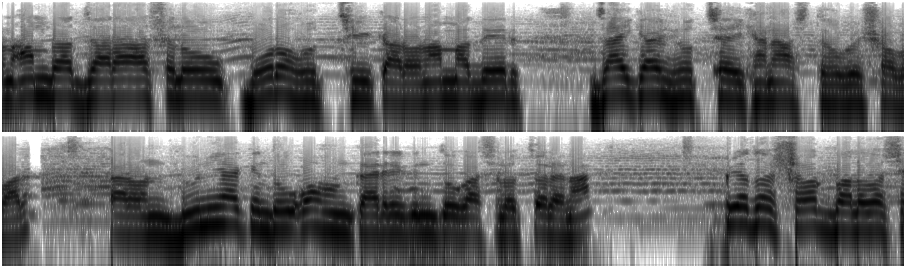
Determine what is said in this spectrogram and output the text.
কারণ আমরা যারা আসলে বড় হচ্ছি, কারণ আমাদের জায়গায় হচ্ছে এখানে আসতে হবে সবার। কারণ দুনিয়া কিন্তু অহংকারের কিন্তু আসলে চলে না। প্রিয় দর্শক, ভালোবাসি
